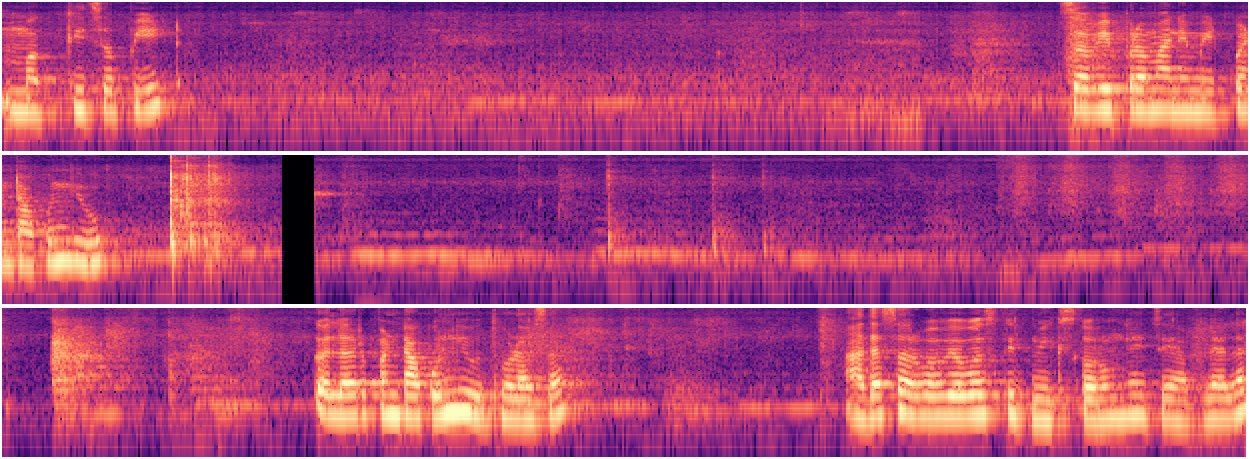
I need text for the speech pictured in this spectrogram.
मक्कीचं पीठ. चवीप्रमाणे मीठ पण टाकून घेऊ. कलर पण टाकून घेऊ थोडासा. आता सर्व व्यवस्थित मिक्स करून घ्यायचं आहे आपल्याला.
